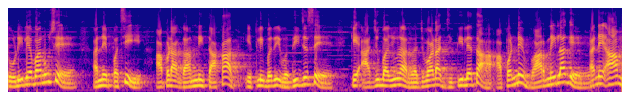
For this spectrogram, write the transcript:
તોડી લેવાનું છે અને પછી આપણા ગામની તાકાત એટલી બધી વધી જશે કે આજુબાજુના રજવાડા જીતી લેતા આપણને વાર નહીં લાગે. અને આમ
